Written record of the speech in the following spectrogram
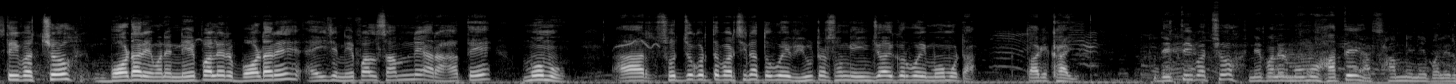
বুঝতেই পাচ্ছ বর্ডারে মানে নেপালের বর্ডারে এই যে নেপাল সামনে আর হাতে মোমো। আর সহ্য করতে পারছি না তবু এই ভিউটার সঙ্গে এনজয় করব এই মোমোটা। তো আগে খাই। তো দেখতেই পাচ্ছ নেপালের মোমো হাতে আর সামনে নেপালের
